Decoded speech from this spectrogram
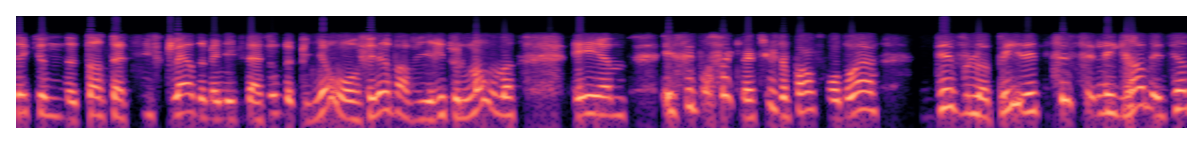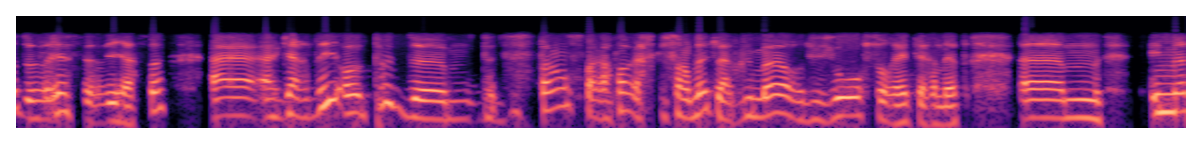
dès qu'il y a une tentative claire de manipulation d'opinion, on va finir par virer tout le monde. Hein. Et, euh, et c'est pour ça que là-dessus, je pense qu'on doit développer, les, grands médias devraient servir à ça, à, garder un peu de, distance par rapport à ce qui semble être la rumeur du jour sur Internet. Euh, il me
